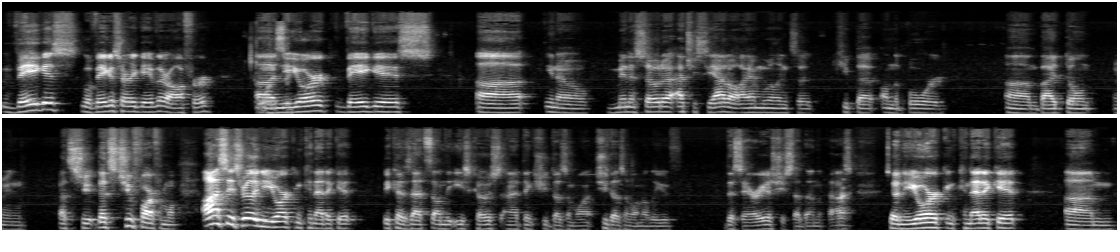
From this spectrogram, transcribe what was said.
Vegas, well, Vegas already gave their offer. Uh, New. York, Vegas, uh, you know, Minnesota, actually Seattle. I am willing to keep that on the board, um, but I don't. I mean, that's too that's too far from home. Honestly, it's really New York and Connecticut because that's on the East Coast, and I think she doesn't want she doesn't want to leave this area. She said that in the past. So New York and Connecticut. Um,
